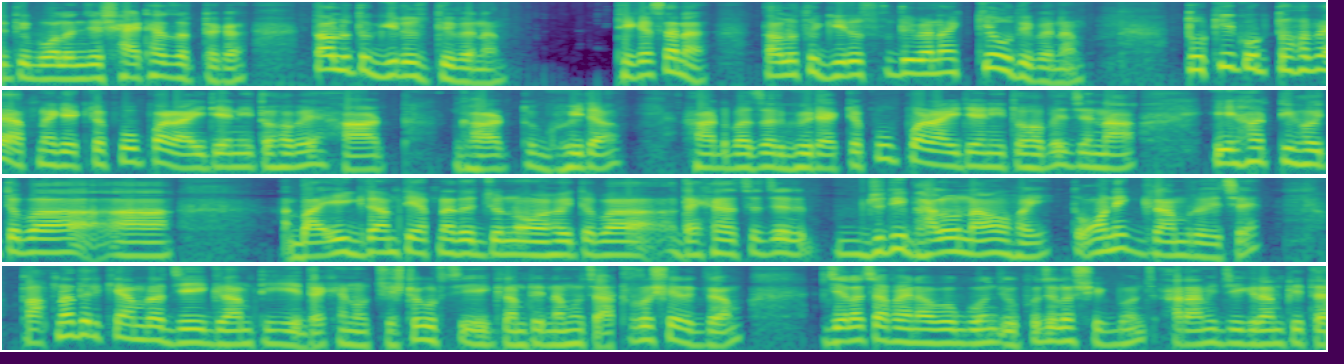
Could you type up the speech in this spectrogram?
যদি বলেন যে ষাট হাজার টাকা, তাহলে তো গিরস দিবে না। ঠিক আছে না? তাহলে তো গৃহস্থ দিবে না, কেউ দিবে না। তো কি করতে হবে? আপনাকে একটা প্রপার আইডিয়া নিতে হবে। হাট, ঘাট, ঘুইরা, হাট বাজার ঘুইরা একটা প্রপার আইডিয়া নিতে হবে যে না, এই হাটটি হয়তো বা বা এই গ্রামটি আপনাদের জন্য হয়তো বা দেখা যাচ্ছে যে যদি ভালো নাও হয়, তো অনেক গ্রাম রয়েছে। তো আপনাদেরকে আমরা যেই গ্রামটি দেখানোর চেষ্টা করছি, এই গ্রামটির নাম হচ্ছে আঠারোশের গ্রাম, জেলা চাঁপাইনবাবগঞ্জ, উপজেলা শিখগঞ্জ। আর আমি যে গ্রামটিতে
